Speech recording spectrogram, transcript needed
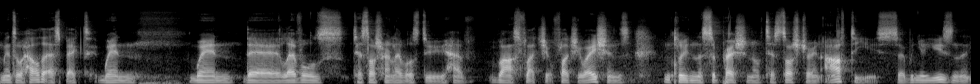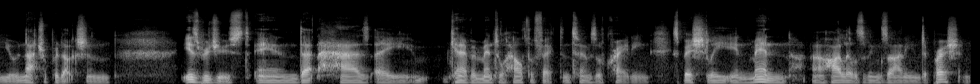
mental health aspect, when when their levels, testosterone levels, do have vast fluctu- fluctuations, including the suppression of testosterone after use. So when you're using it, your natural production is reduced, and that has a can have a mental health effect in terms of creating, especially in men, uh, high levels of anxiety and depression.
